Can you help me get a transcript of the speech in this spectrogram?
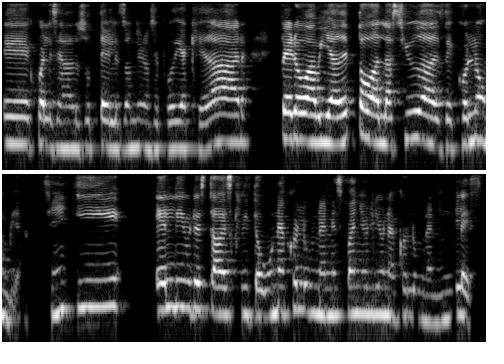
eh, cuáles eran los hoteles donde uno se podía quedar, pero había de todas las ciudades de Colombia, ¿sí? Y el libro estaba escrito una columna en español y una columna en inglés.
